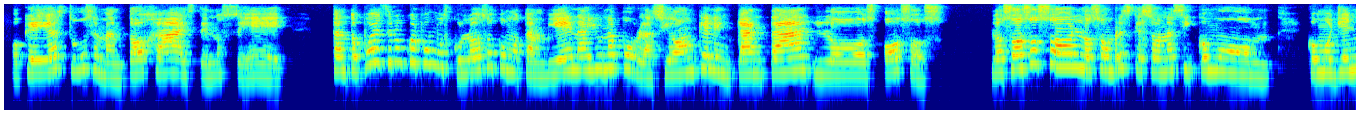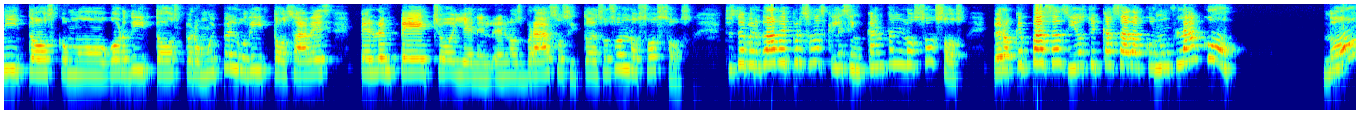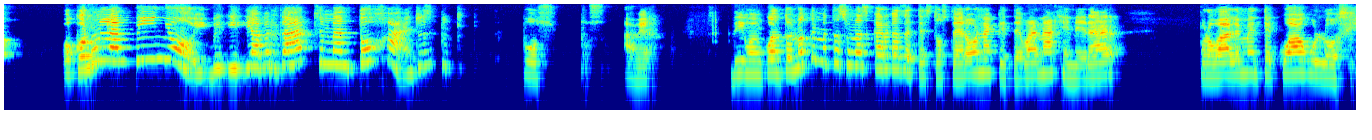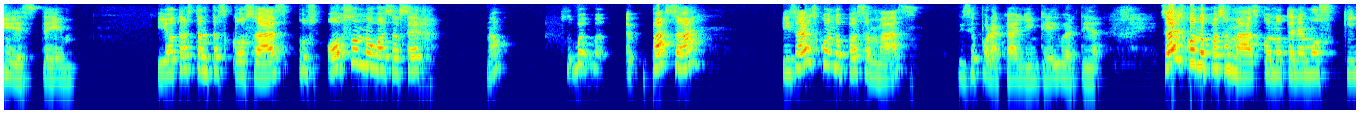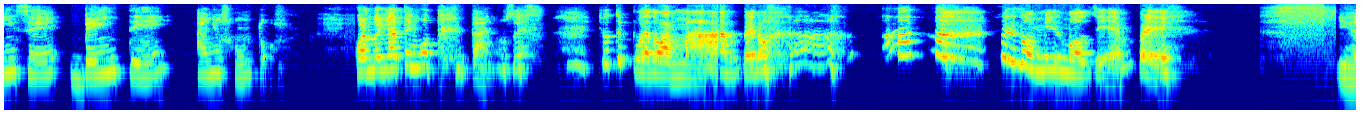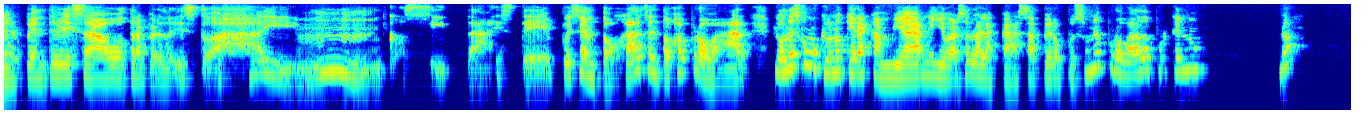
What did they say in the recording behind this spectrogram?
O que digas tú, se me antoja, este, no sé, tanto puede ser un cuerpo musculoso como también hay una población que le encantan los osos. Los osos son los hombres que son así como, como llenitos, como gorditos, pero muy peluditos, ¿sabes? Pelo en pecho y en, los brazos y todo eso, son los osos. Entonces, de verdad, hay personas que les encantan los osos, pero ¿qué pasa si yo estoy casada con un flaco? ¿No? O con un lampiño y, y, y la verdad se me antoja. Entonces, pues, pues a ver, digo, en cuanto no te metas unas cargas de testosterona que te van a generar probablemente coágulos y este y otras tantas cosas, pues oso no vas a hacer, ¿no? Pasa, y ¿sabes cuándo pasa más? Dice por acá alguien, qué divertida. ¿Sabes cuándo pasa más? Cuando tenemos 15, 20 años juntos. Cuando ya tengo 30 años, es, yo te puedo amar, pero es lo mismo siempre. Y de repente ves a otra, pero esto, ay, mmm, cosita, este, pues se antoja, se antoja probar. No es como que uno quiera cambiar ni llevárselo a la casa, pero pues una probada, ¿por qué no? ¿No?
